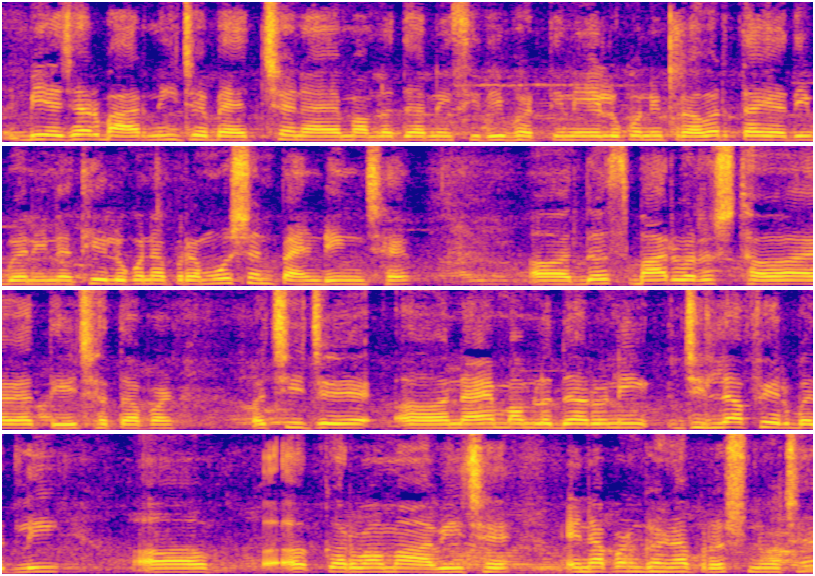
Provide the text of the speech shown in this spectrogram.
બે હજાર બારની જે બેચ છે નાયબ મામલતદારની સીધી ભરતીની, એ લોકોની પ્રવર્તા યાદી બની નથી, એ લોકોના પ્રમોશન પેન્ડિંગ છે. દસ બાર વર્ષ થવા આવ્યા તે છતાં પણ. પછી જે નાયબ મામલતદારોની જિલ્લા ફેરબદલી કરવામાં આવી છે, એના પણ ઘણા પ્રશ્નો છે.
